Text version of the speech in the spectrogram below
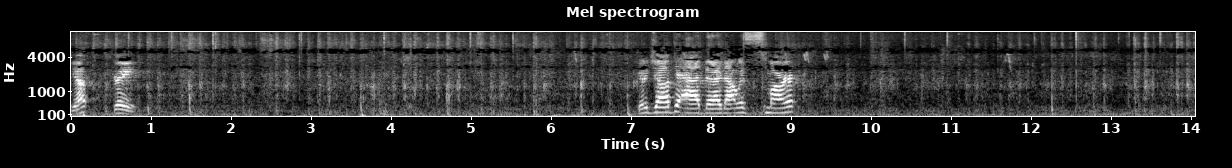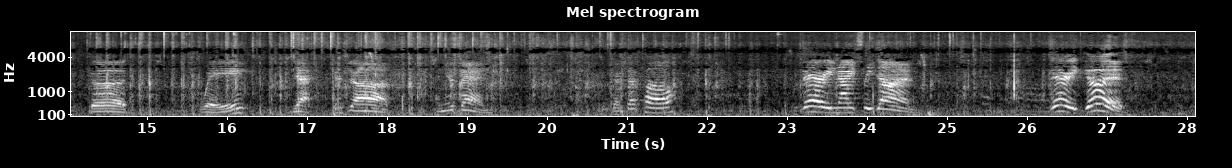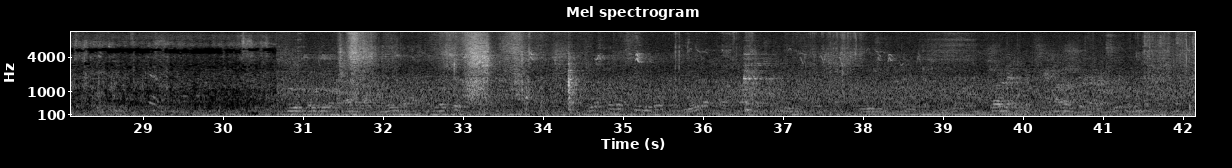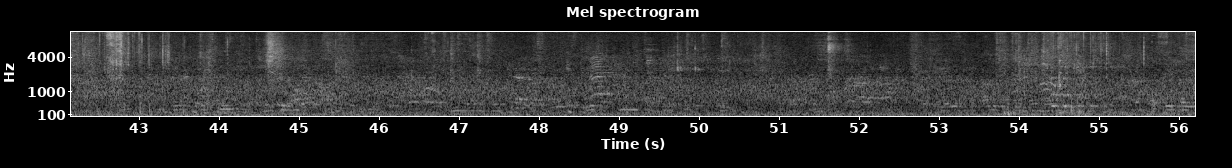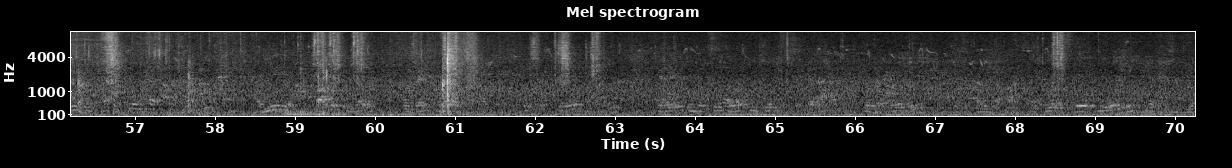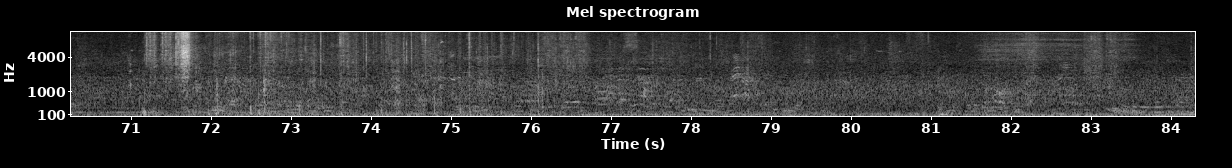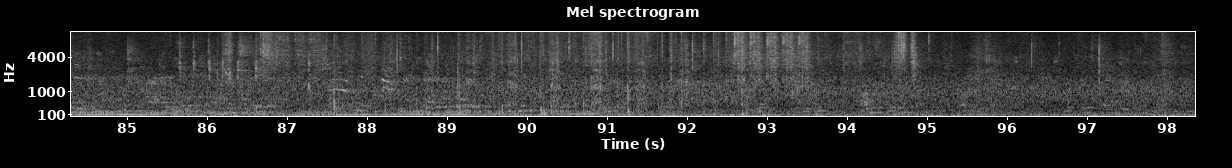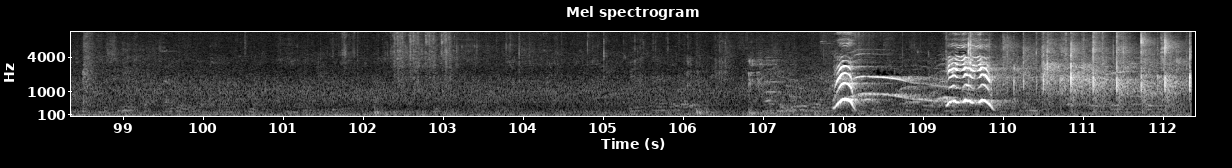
Yep. Great. Good job to add there. That was smart. Good. Wait. Yes. Good job. And your bend. Stretch that tall. Very nicely done. Very good.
